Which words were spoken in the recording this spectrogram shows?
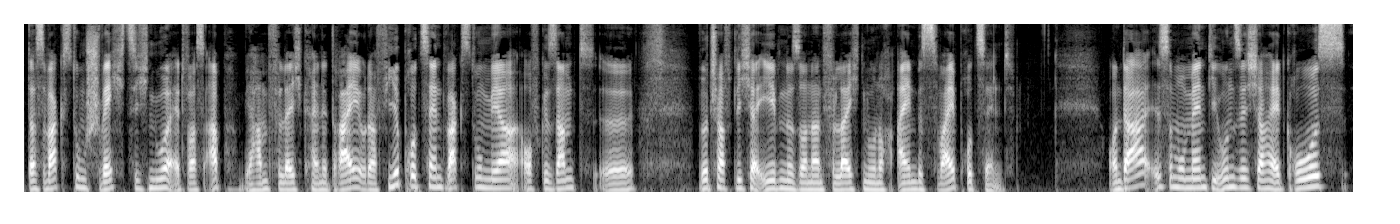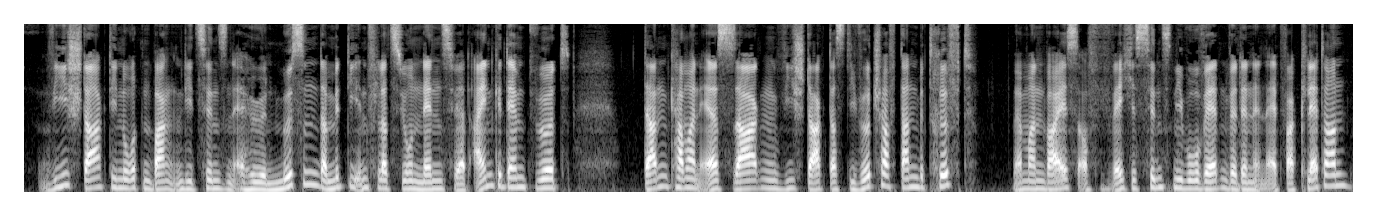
das Wachstum schwächt sich nur etwas ab. Wir haben vielleicht keine drei oder vier Prozent Wachstum mehr auf gesamtwirtschaftlicher äh, Ebene, sondern vielleicht nur noch ein bis zwei Prozent. Und da ist im Moment die Unsicherheit groß, wie stark die Notenbanken die Zinsen erhöhen müssen, damit die Inflation nennenswert eingedämmt wird. Dann kann man erst sagen, wie stark das die Wirtschaft dann betrifft, wenn man weiß, auf welches Zinsniveau werden wir denn in etwa klettern.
